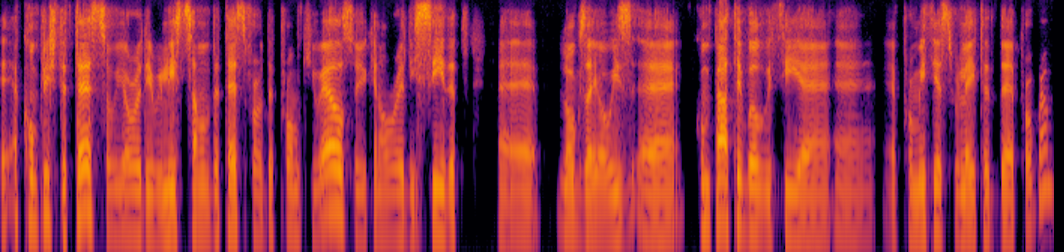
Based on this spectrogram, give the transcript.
accomplished the test. So we already released some of the tests for the PromQL. So you can already see that uh, Logz.io is uh, compatible with the uh, uh, Prometheus related uh, program.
